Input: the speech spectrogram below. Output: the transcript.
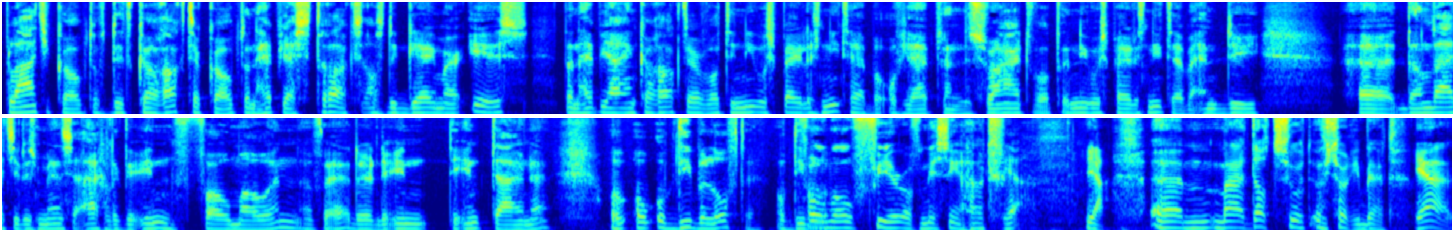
plaatje koopt of dit karakter koopt, dan heb jij straks, als de gamer is, dan heb jij een karakter wat de nieuwe spelers niet hebben. Of je hebt een zwaard wat de nieuwe spelers niet hebben. En die, uh, dan laat je dus mensen eigenlijk erin FOMO'en, of uh, erin, erin tuinen, op, op, op die belofte. Op die FOMO, belofte. fear of missing out. Ja. Ja, um, maar dat soort. Oh, sorry, Bert. Ja,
